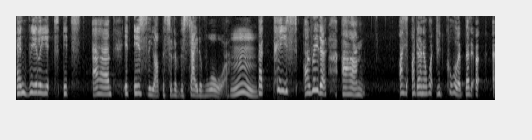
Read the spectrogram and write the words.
And really, it's, it's, um, it is the opposite of the state of war. Mm. But peace, I read a, um, I, I don't know what you'd call it, but uh, uh,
